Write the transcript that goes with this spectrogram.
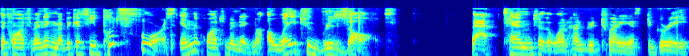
The Quantum Enigma because he puts forth in The Quantum Enigma a way to resolve that 10 to the 120th degree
